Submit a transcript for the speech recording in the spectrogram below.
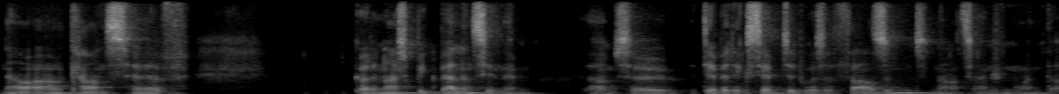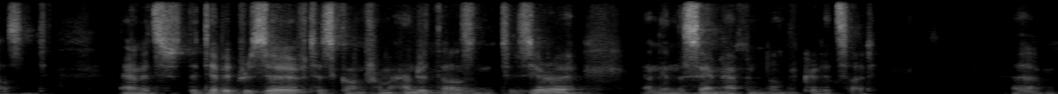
now our accounts have got a nice big balance in them. Um, so debit accepted was a thousand, now it's 101,000. And it's the debit reserved has gone from 100,000 to zero. And then the same happened on the credit side. Um,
